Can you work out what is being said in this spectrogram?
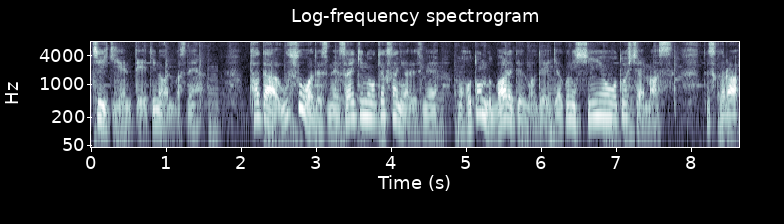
地域限定っていうのがありますね。ただ、嘘はですね、最近のお客さんにはですね、もうほとんどバレてるので逆に信用を落としちゃいます。ですから、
